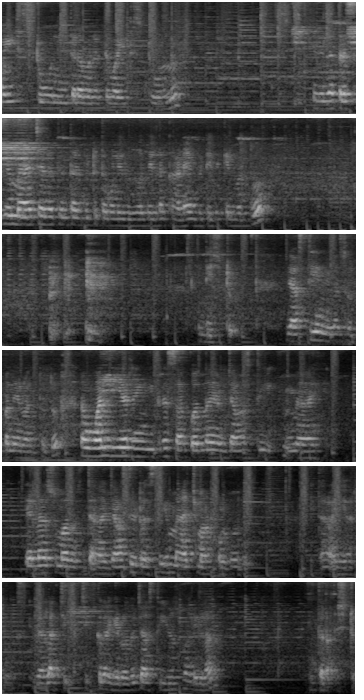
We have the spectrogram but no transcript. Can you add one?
ವೈಟ್ ಸ್ಟೋನ್ ಈ ಥರ ಬರುತ್ತೆ ವೈಟ್ ಸ್ಟೋನು ಇದೆಲ್ಲ ಡ್ರೆಸ್ಗೆ ಮ್ಯಾಚ್ ಆಗುತ್ತೆ ಅಂತ ಅಂದ್ಬಿಟ್ಟು ತೊಗೊಂಡಿರೋದು, ಅದೆಲ್ಲ ಕಾಣೆ ಆಗಿಬಿಟ್ಟಿದೆ. ಕೆಲವೊಂದು ಜಾಸ್ತಿ ಏನಿಲ್ಲ, ಸ್ವಲ್ಪನೇ ಇರುವಂಥದ್ದು. ನಾವು ಒನ್ ಇಯರ್ ರಿಂಗ್ ಇದ್ದರೆ ಸಾಕು ಅದನ್ನ ಜಾಸ್ತಿ ಎಲ್ಲ ಸುಮಾರು ಜಾಸ್ತಿ ಡ್ರೆಸ್ಸಿಗೆ ಮ್ಯಾಚ್ ಮಾಡ್ಕೊಳ್ಬೋದು. ಈ ಥರ ಇಯರ್ ರಿಂಗ್ಸ್ ಇದೆಲ್ಲ ಚಿಕ್ಕ ಚಿಕ್ಕದಾಗಿರೋದು, ಜಾಸ್ತಿ ಯೂಸ್ ಮಾಡಿಲ್ಲ. ಈ ಥರ ಅಷ್ಟು.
